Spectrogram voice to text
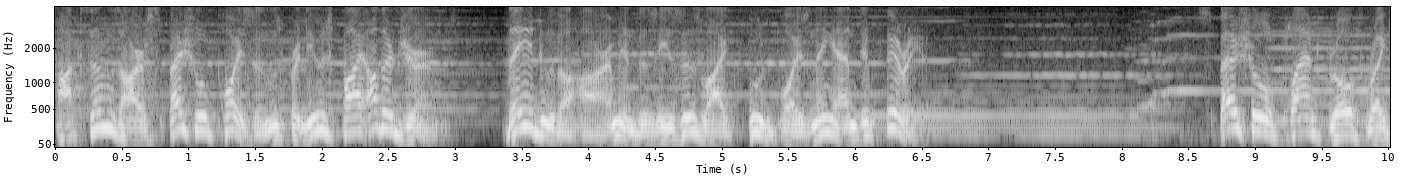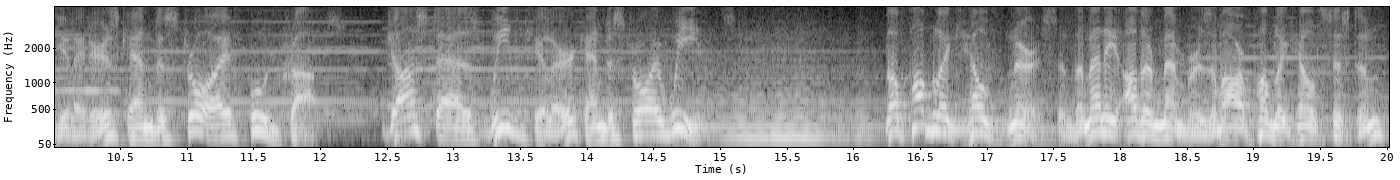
Toxins are special poisons produced by other germs. They do the harm in diseases like food poisoning and diphtheria. Special plant growth regulators can destroy food crops, just as weed killer can destroy weeds. The public health nurse and the many other members of our public health system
